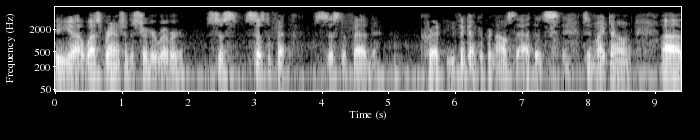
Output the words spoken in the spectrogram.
the uh, west branch of the Sugar River, Sistafed Creek. You think I could pronounce that? It's, it's in my town. Uh,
